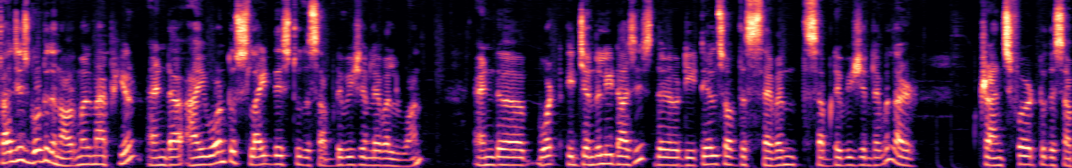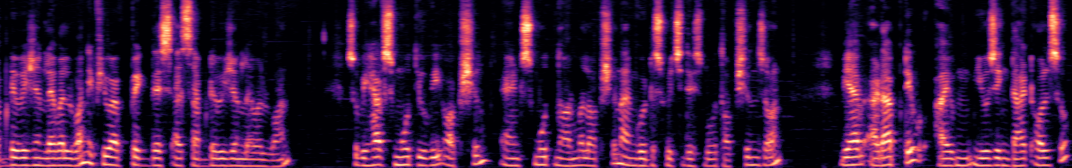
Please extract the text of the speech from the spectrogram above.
So I'll just go to the normal map here and uh, I want to slide this to the subdivision level 1 and uh, what it generally does is the details of the seventh subdivision level are transferred to the subdivision level 1 if you have picked this as subdivision level 1. So we have smooth UV option and smooth normal option. I'm going to switch this both options on. We have adaptive. I'm using that also.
